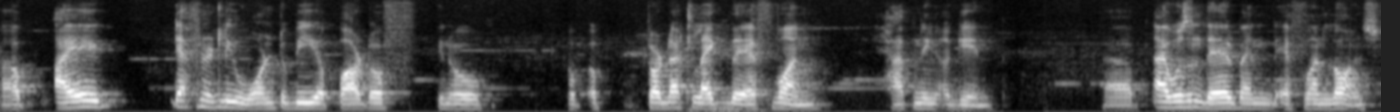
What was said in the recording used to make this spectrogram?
Uh, I definitely want to be a part of you know a, a product like the F1 happening again. Uh, I wasn't there when F1 launched,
